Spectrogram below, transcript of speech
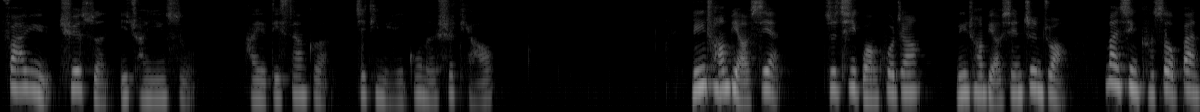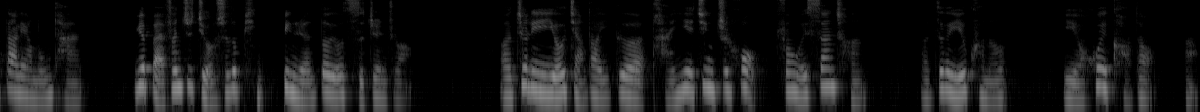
发育缺损遗传因素，还有第三个机体免疫功能失调。临床表现：支气管扩张。临床表现症状：慢性咳嗽伴大量浓痰，约百分之九十的病病人都有此症状。呃，这里有讲到一个痰液静置后分为三层，呃，这个有可能也会考到啊。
